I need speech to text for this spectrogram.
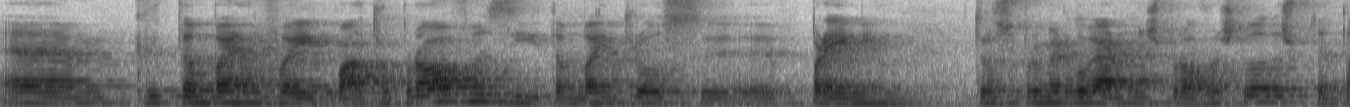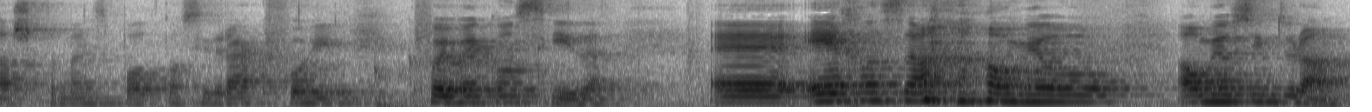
um, que também levei quatro provas e também trouxe uh, prémio trouxe o primeiro lugar nas provas todas, portanto acho que também se pode considerar que foi, que foi bem conseguida. Eh, é em relação ao meu, ao meu cinturão.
